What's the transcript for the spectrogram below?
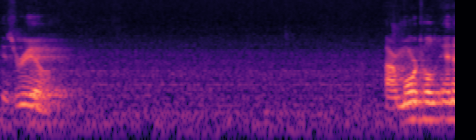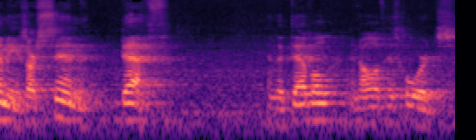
is real. Our mortal enemies are sin, death, and the devil and all of his hordes.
